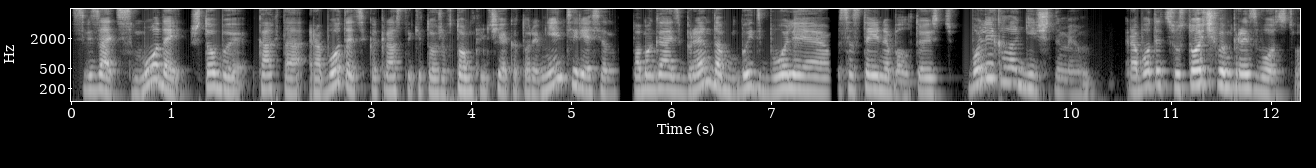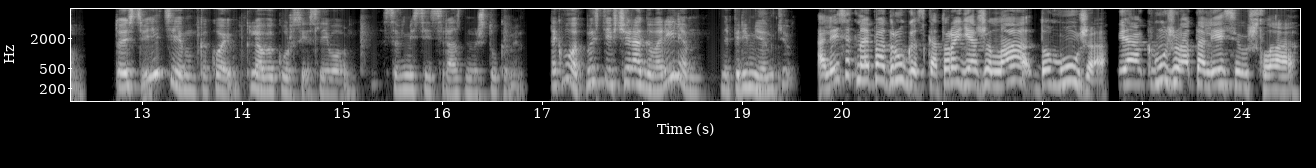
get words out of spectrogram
связать с модой, чтобы как-то работать как раз-таки тоже в том ключе, который мне интересен, помогать брендам быть более sustainable, то есть более экологичными, работать с устойчивым производством. То есть, видите, какой клевый курс, если его совместить с разными штуками. Так вот, мы с ней вчера говорили на переменке. Олеся это моя подруга, с которой я жила до мужа. Я к мужу от Олеси ушла.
